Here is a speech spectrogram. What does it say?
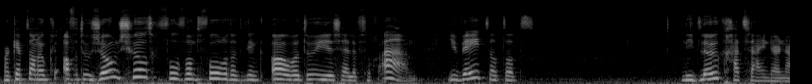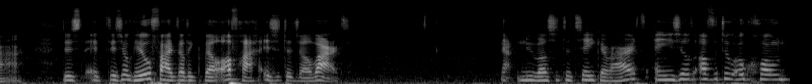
Maar ik heb dan ook af en toe zo'n schuldgevoel van tevoren dat ik denk: oh, wat doe je jezelf toch aan? Je weet dat dat niet leuk gaat zijn daarna. Dus het is ook heel vaak dat ik wel afvraag: is het het wel waard? Nou, nu was het het zeker waard. En je zult af en toe ook gewoon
